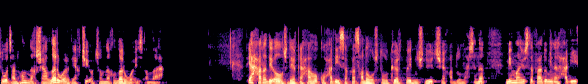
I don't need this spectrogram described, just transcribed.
سوى تنهم نخشى لرور ديخشي أتنخ لرور إز الله. حرا دي أولش دي قحا هو حديث قص عدوش طلو كيرت بيد نشدوت شيخ عبد المحسن مما يستفاد من الحديث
